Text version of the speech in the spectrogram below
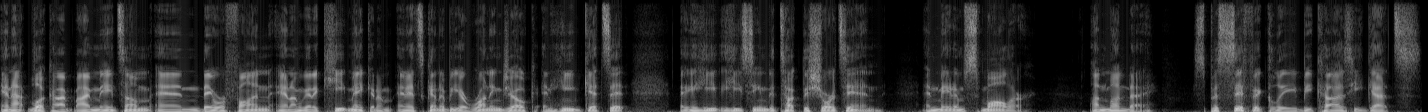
And I look, I, I made some and they were fun, and I'm gonna keep making them. And it's gonna be a running joke, and he gets it. He he seemed to tuck the shorts in and made them smaller on Monday, specifically because he gets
